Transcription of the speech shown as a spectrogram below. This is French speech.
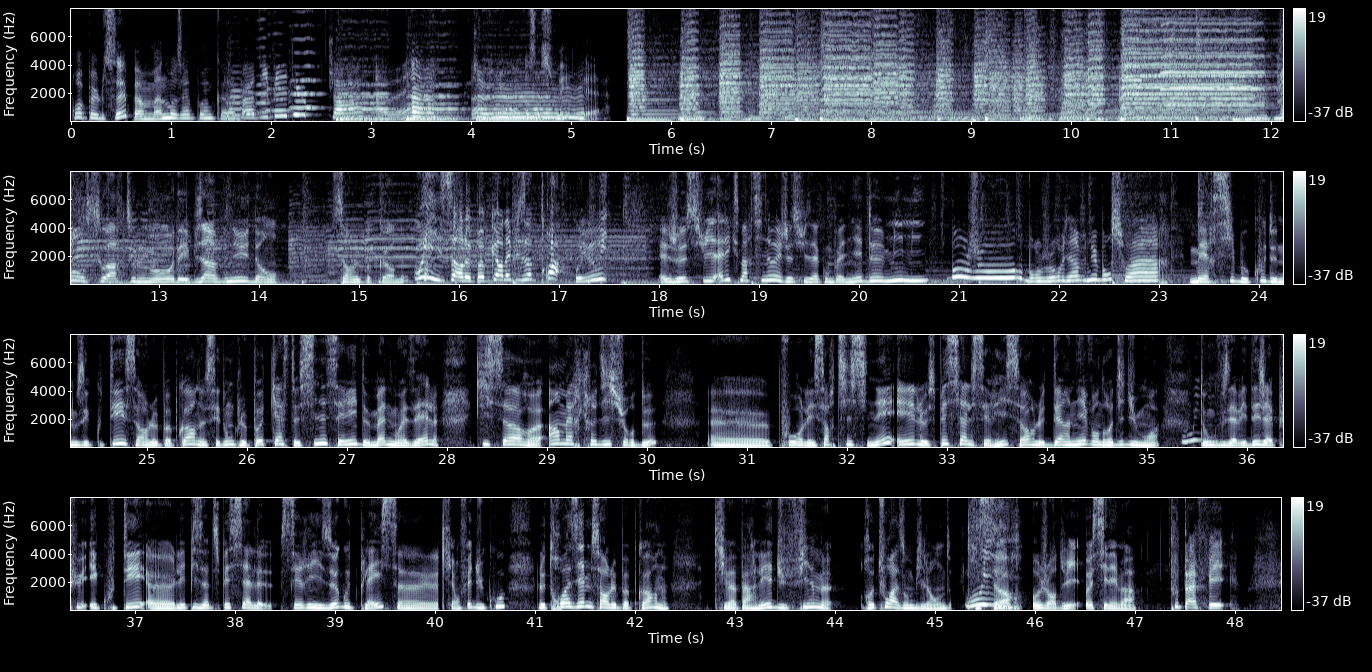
Propulsé par mademoiselle.com. Ah ouais? Oh, ça swing. Bonsoir tout le monde et bienvenue dans Sors le popcorn. Oui, sort le popcorn épisode 3 Oui, oui, oui Je suis Alix Martineau et je suis accompagnée de Mimi. Bonjour, bonjour, bienvenue, bonsoir Merci beaucoup de nous écouter. Sors le popcorn, c'est donc le podcast ciné-série de Mademoiselle qui sort euh, un mercredi sur deux. euh, pour les sorties ciné et le spécial série sort le dernier vendredi du mois. Donc vous avez déjà pu écouter euh, l'épisode spécial série The Good Place euh, qui en fait du coup le troisième sort le popcorn qui va parler du film Retour à Zombieland qui Oui. sort aujourd'hui au cinéma. Tout à fait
